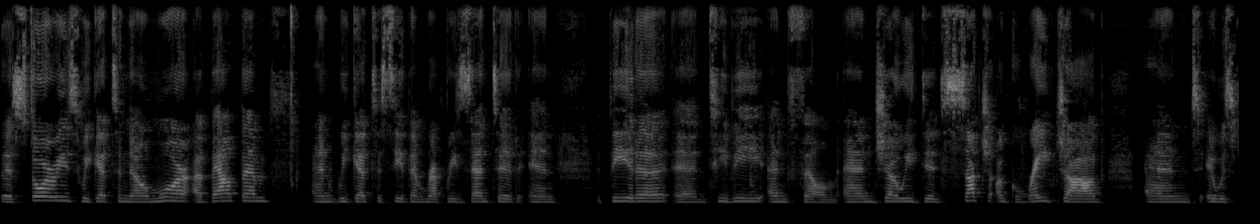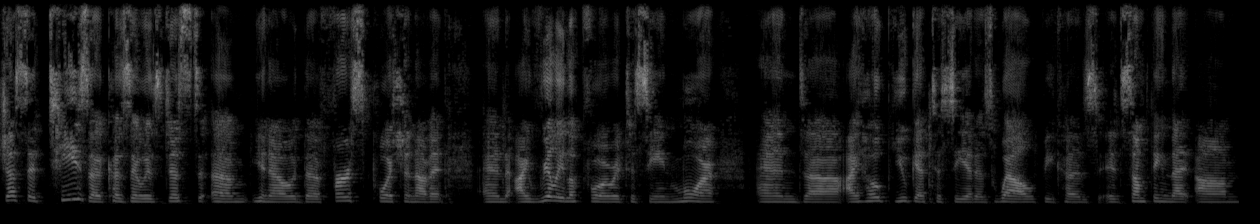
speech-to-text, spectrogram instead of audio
their stories. We get to know more about them and we get to see them represented in theater and TV and film. And Joey did such a great job. And it was just a teaser because it was just, um, you know, the first portion of it. And I really look forward to seeing more and uh, I hope you get to see it as well because it's something that um,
